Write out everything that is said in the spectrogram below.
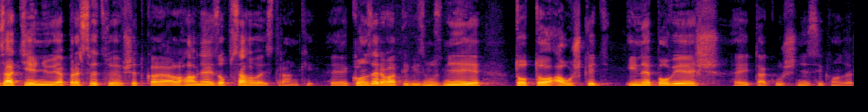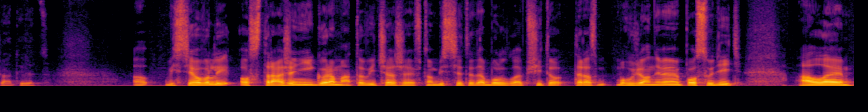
zatieňuje a presvedcuje všetko, ale hlavne aj z obsahovej stránky. Konzervativizmus nie je toto a už keď iné povieš, hej, tak už nie si konzervatívec. Vy ste hovorili o strážení Igora Matoviča, že v tom by ste teda boli lepší. To teraz bohužiaľ nevieme posúdiť, ale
